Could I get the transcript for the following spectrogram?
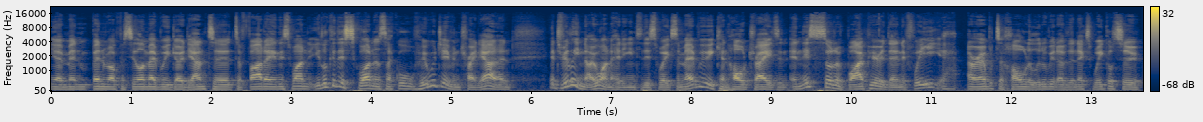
you know Ben Masila. Maybe we go down to to Fade in this one. You look at this squad and it's like, well, who would you even trade out? And it's really no one heading into this week. So maybe we can hold trades. And, and this sort of buy period, then, if we are able to hold a little bit over the next week or two,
